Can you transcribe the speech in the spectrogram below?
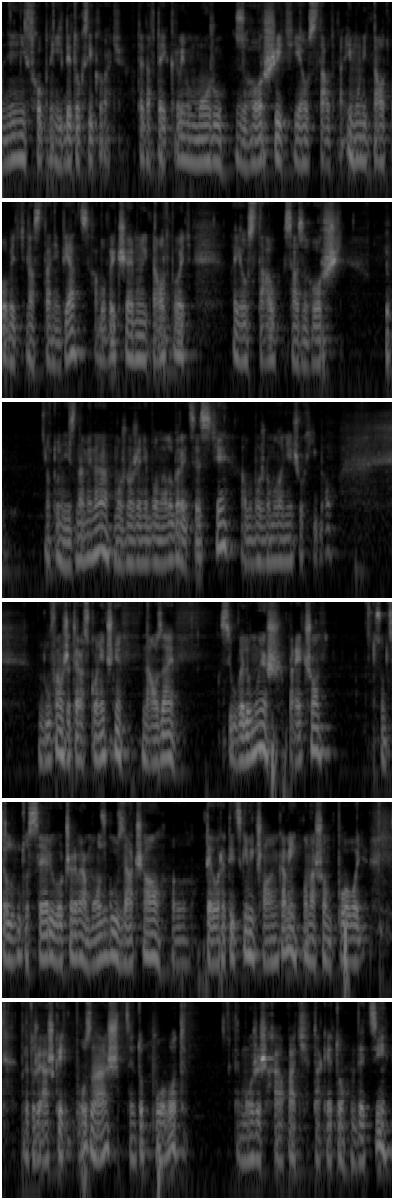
není schopný ich detoxikovať. A teda v tej krvi mu môžu zhoršiť jeho stav. Teda imunitná odpoveď nastane viac alebo väčšia imunitná odpoveď a jeho stav sa zhorší. No to neznamená, možno, že nebol na dobrej ceste, alebo možno mu len niečo chýbalo. Dúfam, že teraz konečne naozaj si uvedomuješ, prečo som celú túto sériu o červe a mozgu začal e, teoretickými článkami o našom pôvode. Pretože až keď poznáš tento pôvod, tak môžeš chápať takéto veci,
